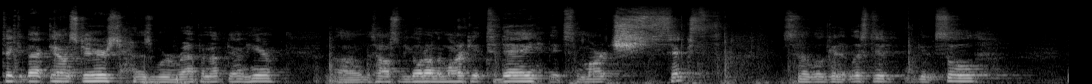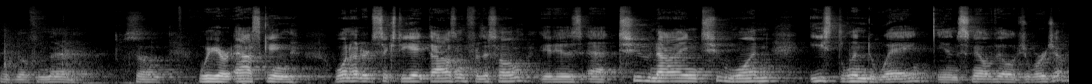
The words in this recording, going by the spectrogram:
take it back downstairs as we're wrapping up down here. Um, this house will be going on the market today. It's March 6th. So we'll get it listed, get it sold, and go from there. So we are asking 168,000 for this home. It is at 2921 Eastland Way in Snellville, Georgia.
